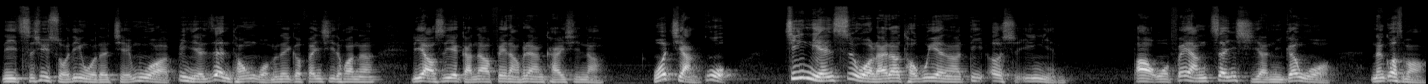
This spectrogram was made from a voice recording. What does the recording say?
你持续锁定我的节目啊，并且认同我们的一个分析的话呢，李老师也感到非常非常开心呐。我讲过，今年是我来到投顾业呢第二十一年啊，我非常珍惜啊你跟我能够什么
